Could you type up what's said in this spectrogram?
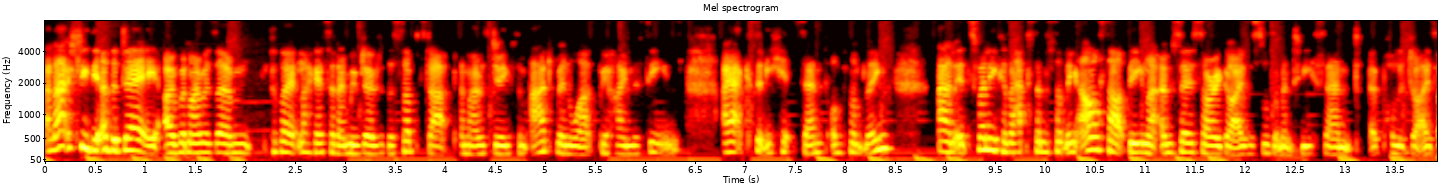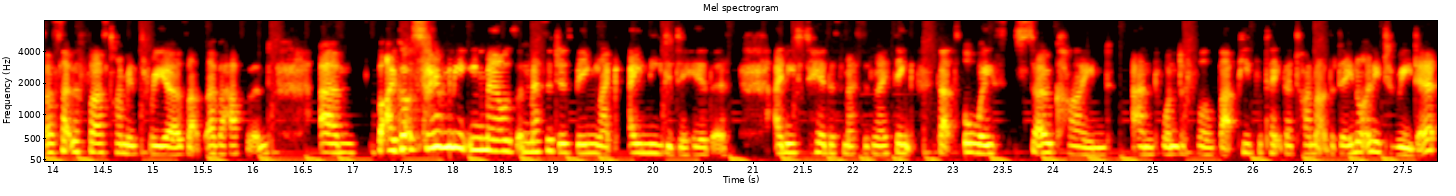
And actually, the other day, I when I was um because I like I said, I moved over to the Substack and I was doing some admin work behind the scenes. I accidentally hit send on something, and it's funny because I had to send something else out, being like, "I'm so sorry, guys, this wasn't meant to be sent. I apologize." It's like the first time in three years that's ever happened. Um, but I got so many emails and messages being like, "I needed to hear this. I needed to hear this message," and I think that's always so kind and wonderful that people take their time out of the day not only to read it,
